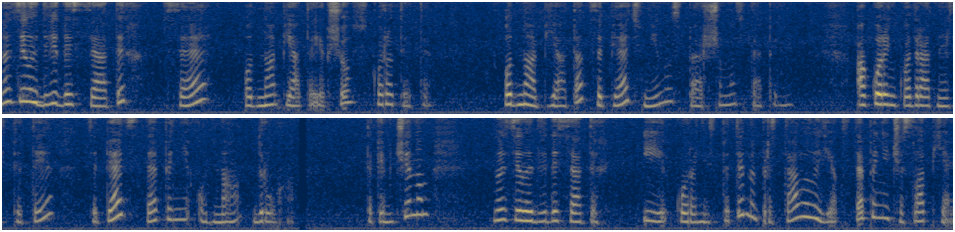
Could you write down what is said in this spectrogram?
0,2 це 1 п'ята, якщо скоротити. 1 п'ята це 5 в мінус першому степені. А корінь квадратний з 5 це 5 в степені 1 друга. Таким чином, 0,2 і корень із 5 ми представили як степені числа 5.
